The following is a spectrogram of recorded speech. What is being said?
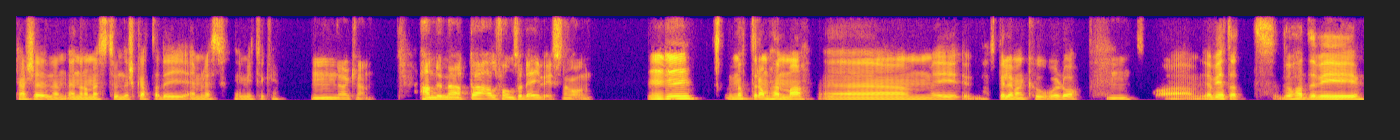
kanske en, en av de mest underskattade i MLS i mitt tycke. Mm, verkligen. Han du möta Alfonso Davis någon gång? Mm. Vi mötte dem hemma. Um, i, spelade i Vancouver då. Mm. Och, eh, jag vet att då hade vi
